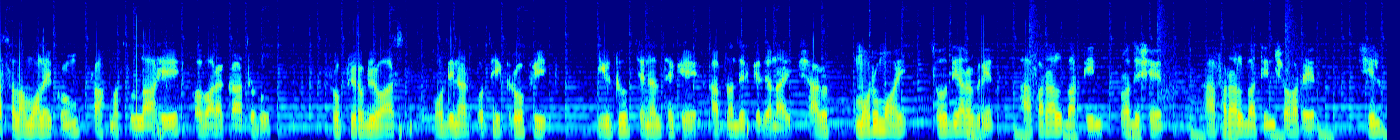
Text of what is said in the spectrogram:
আসসালামু আলাইকুম রহমতুল্লাহি ওবারাকাতুহু সুপ্রিয় ভিউয়ার্স, মদিনার পথিক রফিক ইউটিউব চ্যানেল থেকে আপনাদেরকে জানাই স্বাগত। মরুময় সৌদি আরবের হাফারাল বাতিন প্রদেশের হাফারাল বাতিন শহরের শিল্প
